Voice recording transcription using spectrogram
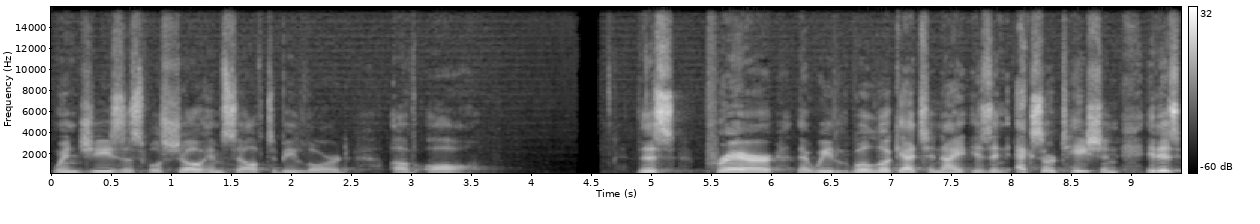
when Jesus will show himself to be Lord of all. This prayer that we will look at tonight is an exhortation, it is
